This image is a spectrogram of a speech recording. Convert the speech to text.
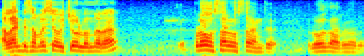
అలాంటి సమస్య వచ్చేవాళ్ళు ఉన్నారా? ఎప్పుడో ఒకసారి వస్తారు అంతే. రోజు అడగరు.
